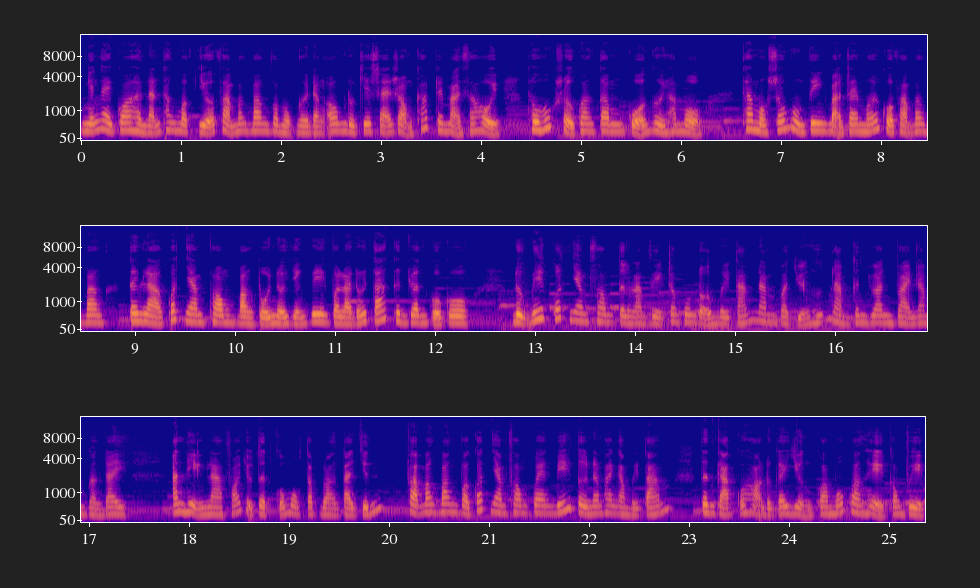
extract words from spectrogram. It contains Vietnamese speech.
Những ngày qua, hình ảnh thân mật giữa Phạm Băng Băng và một người đàn ông được chia sẻ rộng khắp trên mạng xã hội, thu hút sự quan tâm của người hâm mộ. Theo một số nguồn tin, bạn trai mới của Phạm Băng Băng tên là Quách Nham Phong bằng tuổi nữ diễn viên và là đối tác kinh doanh của cô. Được biết, Quách Nham Phong từng làm việc trong quân đội 18 năm và chuyển hướng làm kinh doanh vài năm gần đây. Anh hiện là phó chủ tịch của một tập đoàn tài chính. Phạm Băng Băng và Quách Nham Phong quen biết từ năm 2018. Tình cảm của họ được gây dựng qua mối quan hệ công việc.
